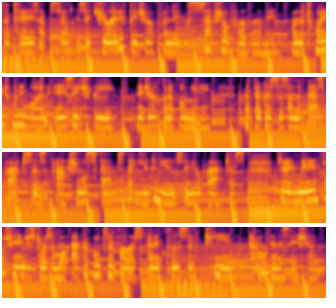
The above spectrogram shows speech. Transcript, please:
that today's episode is a curated feature from the exceptional programming from the 2021 ASHP Mid-Year Clinical Meeting that focuses on the best practices and actionable steps that you can use in your practice to make meaningful changes towards a more equitable, diverse, and inclusive team and organization.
